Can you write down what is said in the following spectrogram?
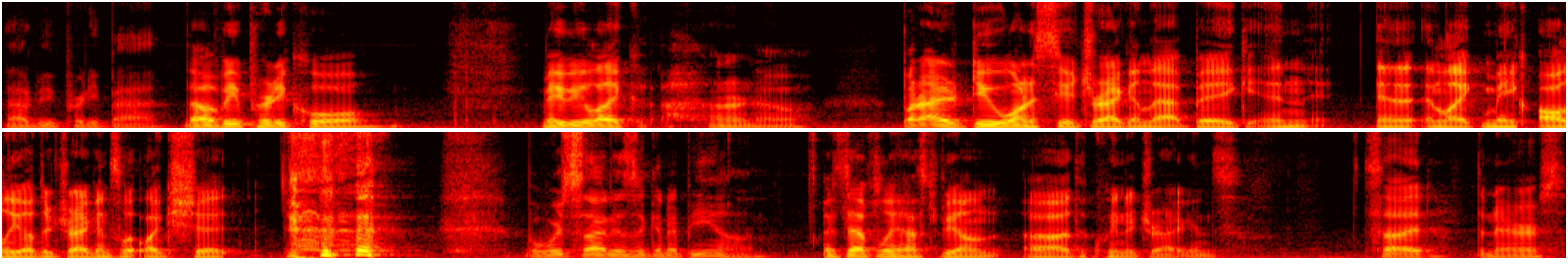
That would be pretty bad. That would be pretty cool. Maybe like I don't know, but I do want to see a dragon that big and and, and like make all the other dragons look like shit. But which side is it gonna be on? It definitely has to be on uh, the Queen of Dragons side, Daenerys.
